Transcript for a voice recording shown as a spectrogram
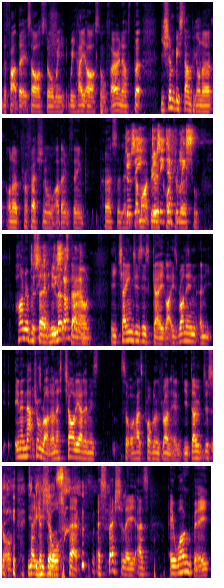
the fact that it's Arsenal, and we we hate Arsenal, fair enough. But you shouldn't be stamping on a on a professional. I don't think personally Does that he- might be does controversial. Hundred does he percent. He looks stamp on him? down. He changes his gait, like he's running, and in a natural run, unless Charlie Adam is sort of has problems running, you don't just sort of He- take a he short does. step, especially as Iwobi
